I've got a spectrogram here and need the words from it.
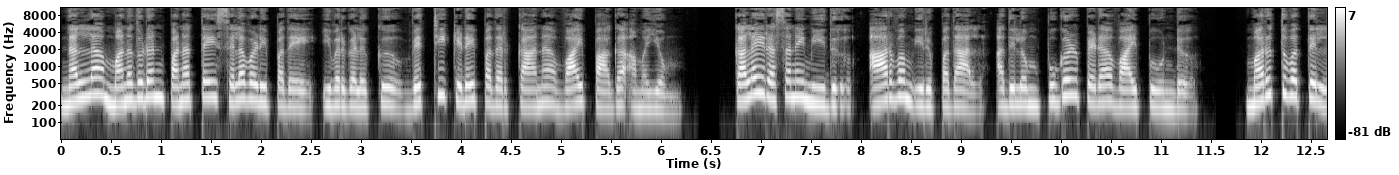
நல்ல மனதுடன் பணத்தை செலவழிப்பதே இவர்களுக்கு வெற்றி கிடைப்பதற்கான வாய்ப்பாக அமையும். கலை ரசனை மீது ஆர்வம் இருப்பதால் அதிலும் புகழ் பெற வாய்ப்பு உண்டு. மருத்துவத்தில்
